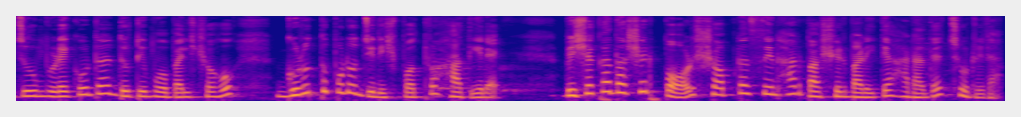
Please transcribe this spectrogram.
zoom recorder, দুটি মোবাইল সহ গুরুত্বপূর্ণ জিনিসপত্র হাতিয়ে নেয়। বিশাখা দাসের পর স্বপ্না সিনহার পাশের বাড়িতে হানা দেয় চোরেরা।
